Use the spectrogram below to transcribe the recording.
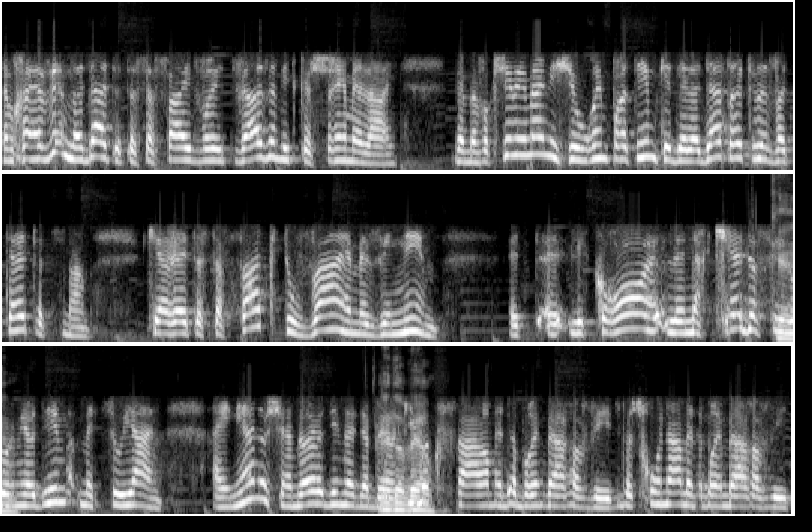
הם חייבים לדעת את השפה העברית, ואז הם מתקשרים אליי ומבקשים ממני שיעורים פרטיים כדי לדעת רק לבטא את עצמם. כי הרי את השפה הכתובה הם מבינים. את, אה, לקרוא, לנקד אפילו, כן. הם יודעים מצוין. העניין הוא שהם לא יודעים לדבר, לדבר. כי בכפר מדברים בערבית, בשכונה מדברים בערבית,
